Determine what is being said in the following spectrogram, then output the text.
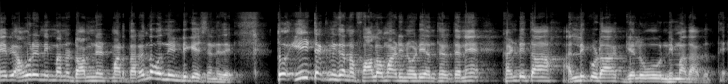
ಮೇ ಬಿ ಅವರೇ ನಿಮ್ಮನ್ನು ಡಾಮಿನೇಟ್ ಮಾಡ್ತಾರೆ ಅಂತ ಒಂದು ಇಂಡಿಕೇಶನ್ ಇದೆ. ಸೊ ಈ ಟೆಕ್ನಿಕ್ ಅನ್ನು ಫಾಲೋ ಮಾಡಿ ನೋಡಿ ಅಂತ ಹೇಳ್ತೇನೆ. ಖಂಡಿತ ಅಲ್ಲಿ ಕೂಡ ಗೆಲುವು ನಿಮ್ಮದಾಗುತ್ತೆ.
